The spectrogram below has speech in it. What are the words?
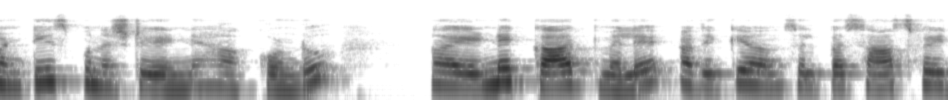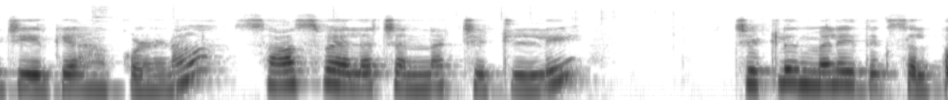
ಒನ್ ಟೀ ಸ್ಪೂನಷ್ಟು ಎಣ್ಣೆ ಹಾಕ್ಕೊಂಡು ಎಣ್ಣೆ ಕಾದ್ಮೇಲೆ ಅದಕ್ಕೆ ಒಂದು ಸ್ವಲ್ಪ ಸಾಸಿವೆ ಜೀರಿಗೆ ಹಾಕ್ಕೊಳ್ಳೋಣ ಸಾಸಿವೆ ಎಲ್ಲ ಚೆನ್ನಾಗಿ ಚಿಟ್ಲಿ, ಚಿಟ್ಲಿದ ಮೇಲೆ ಇದಕ್ಕೆ ಸ್ವಲ್ಪ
